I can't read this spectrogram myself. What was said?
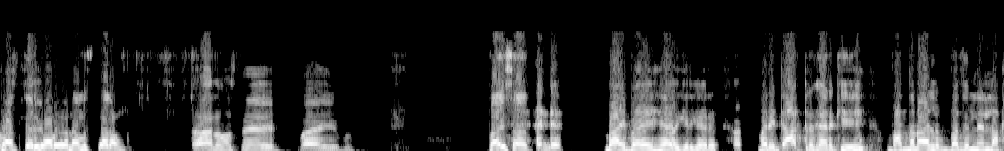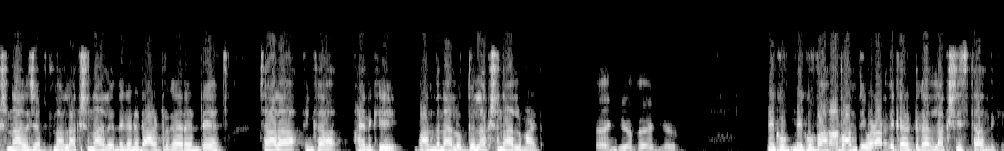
డాక్టర్ గారు నమస్కారం. ఆ, నమస్తే. Bye. Bye sir. And bye bye Yadagiri గారు. మరి డాక్టర్ గారికి వందనాలకు బదులు నేను లక్షణాలు చెప్తున్నా లక్షణాలు. ఎందుకంటే డాక్టర్ గారు అంటే చాలా ఇంకా ఆయనకి వందనాలు వద్దు లక్షణాలు మాట మీకు మీకు వంద ఇవ్వడానికి కరెక్ట్గా లక్షిస్తా అందుకే.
